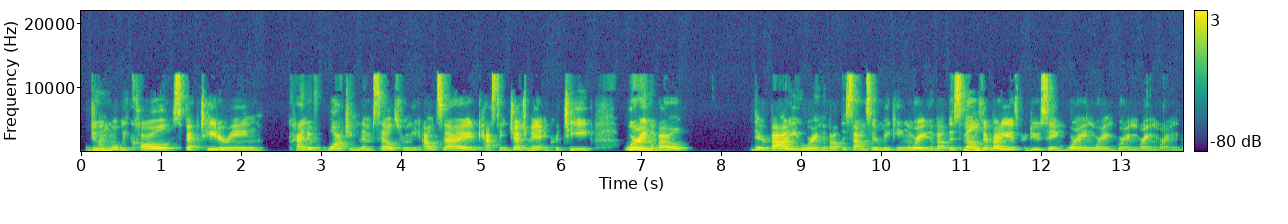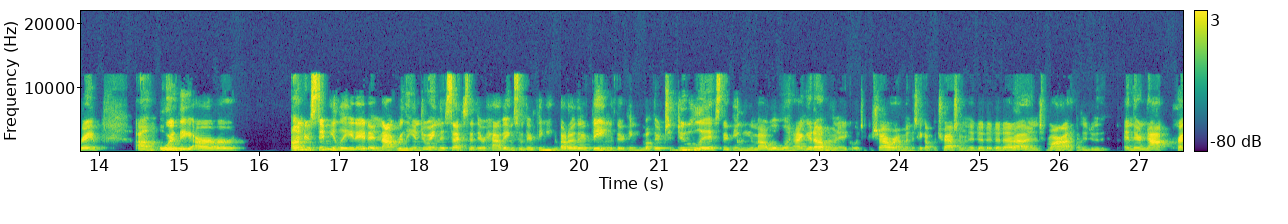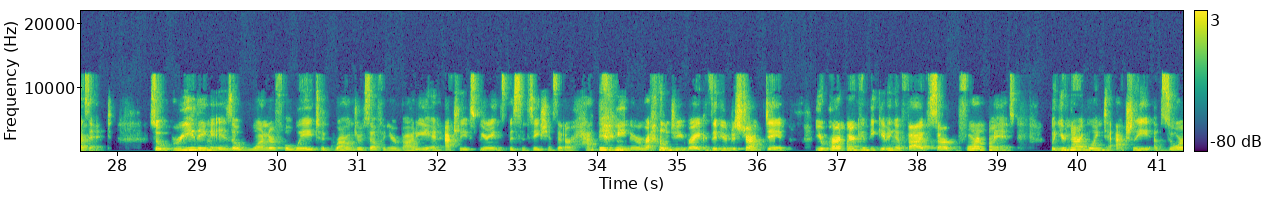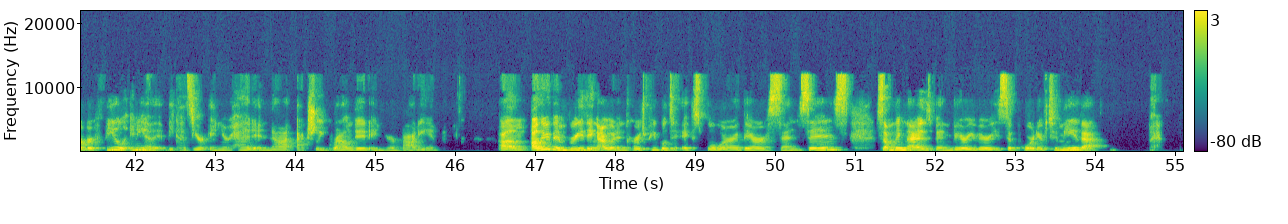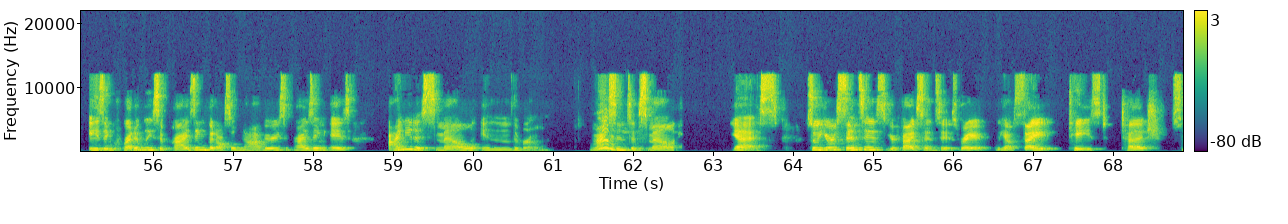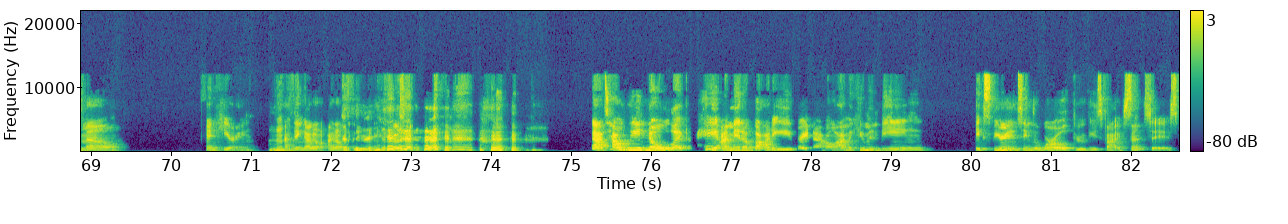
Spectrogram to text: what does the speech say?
doing what we call spectatoring, kind of watching themselves from the outside, casting judgment and critique, worrying about their body, worrying about the sounds they're making, worrying about the smells their body is producing, worrying, worrying, worrying, worrying, worrying, right? Um, or they are understimulated and not really enjoying the sex that they're having. So they're thinking about other things. They're thinking about their to-do list. They're thinking about, well, when I get up, I'm going to go take a shower. I'm going to take out the trash. I'm going to da, da, da, da, da. And tomorrow I have to do, this. and they're not present. So breathing is a wonderful way to ground yourself in your body and actually experience the sensations that are happening around you, right? Because if you're distracted, your partner can be giving a five star performance, but you're not going to actually absorb or feel any of it because you're in your head and not actually grounded in your body. Um, other than breathing, I would encourage people to explore their senses. Something that has been very, very supportive to me that is incredibly surprising, but also not very surprising is I need a smell in the room. Really? My sense of smell. Yes. So your senses, your five senses, right? We have sight, taste, touch, smell, and hearing. Mm-hmm. I think I don't I don't think that's how we know like, hey, I'm in a body right now. I'm a human being experiencing the world through these five senses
